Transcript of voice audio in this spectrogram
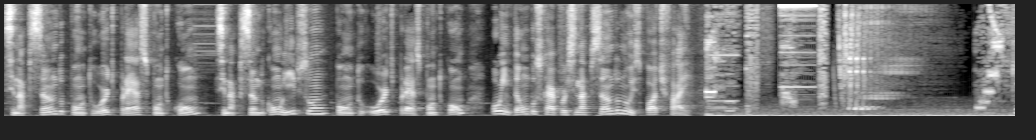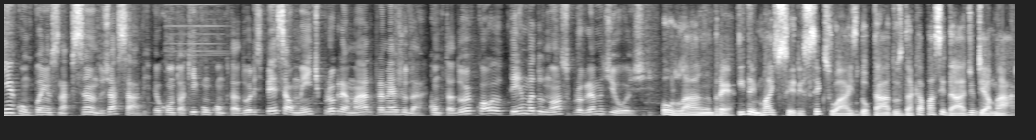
sinapsando.wordpress.com, sinapsando com y.wordpress.com ou então buscar por Sinapsando no Spotify. Quem acompanha o Sinapsando já sabe, eu conto aqui com um computador especialmente programado para me ajudar. Computador, qual é o tema do nosso programa de hoje? Olá, André e demais seres sexuais dotados da capacidade de amar.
